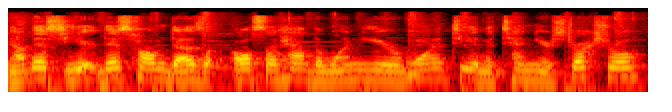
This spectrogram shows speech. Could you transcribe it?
Now this year, this home does also have the one year warranty and the 10 year structural.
